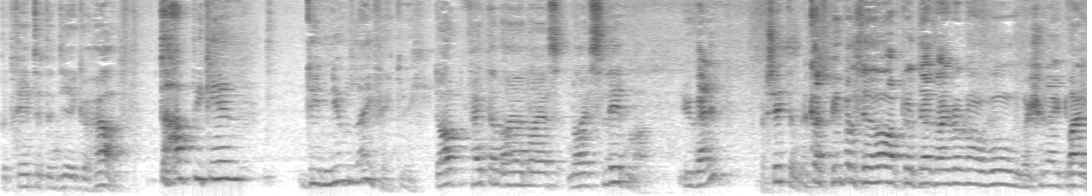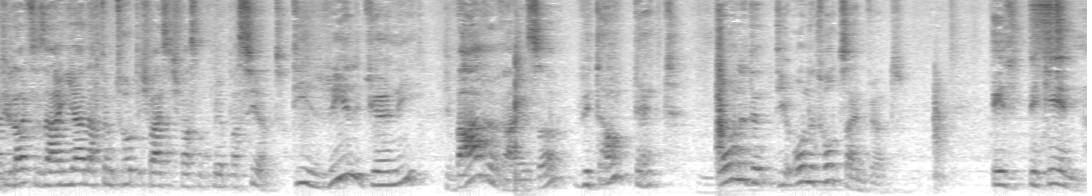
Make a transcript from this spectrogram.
betretet, in die ihr gehört, that began the new life actually. Dort fängt dann euer neues, neues Leben an. You got it? Versteht ihr mich? Because people say, oh, after death, I don't know whom, what should I do? Weil die Leute sagen, ja, nach dem Tod, ich weiß nicht, was mit mir passiert. The real journey Die wahre Reise, without death ohne den, die ohne Tod sein wird, is begin now.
